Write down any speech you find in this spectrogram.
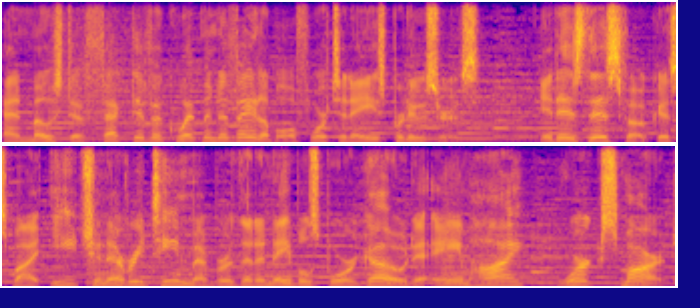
and most effective equipment available for today's producers. It is this focus by each and every team member that enables Bourgault to aim high, work smart,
